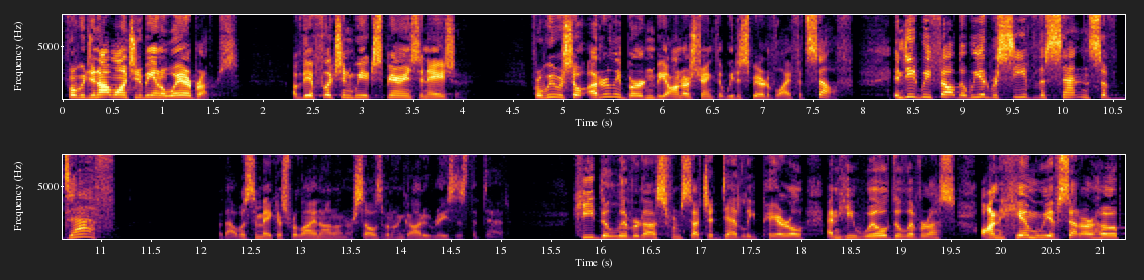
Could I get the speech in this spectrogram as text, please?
For we do not want you to be unaware, brothers, of the affliction we experienced in Asia. For we were so utterly burdened beyond our strength that we despaired of life itself. Indeed, we felt that we had received the sentence of death. But that was to make us rely not on ourselves, but on God who raises the dead. He delivered us from such a deadly peril, and He will deliver us. On Him we have set our hope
